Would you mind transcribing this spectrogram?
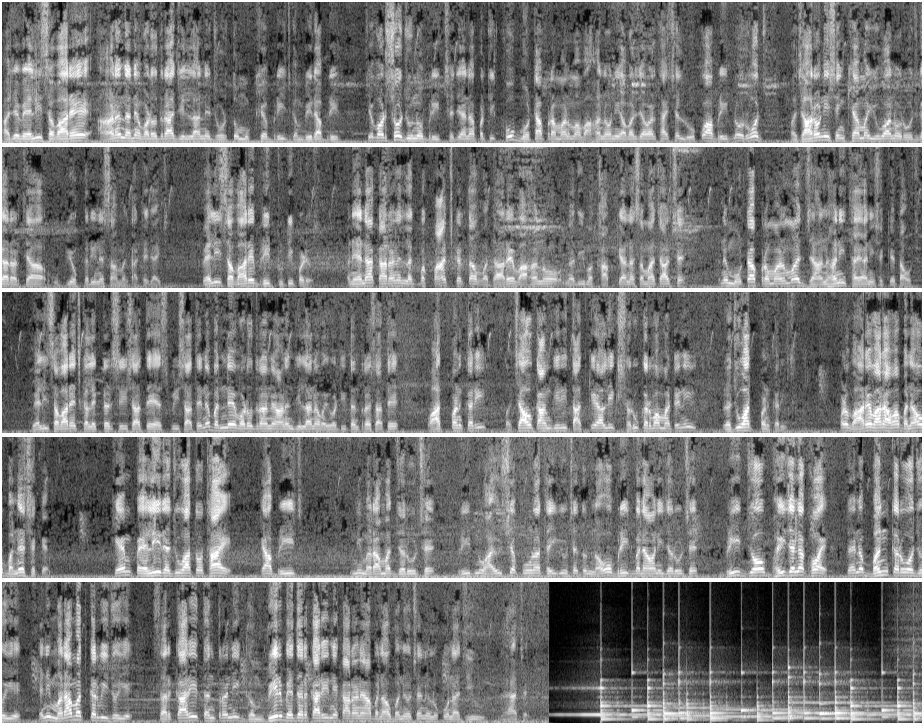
આજે વહેલી સવારે આણંદ અને વડોદરા જિલ્લાને જોડતો મુખ્ય બ્રિજ, ગંભીરા બ્રિજ, જે વર્ષો જૂનો બ્રિજ છે, જેના પરથી ખૂબ મોટા પ્રમાણમાં વાહનોની અવરજવર થાય છે. લોકો આ બ્રિજનો રોજ હજારોની સંખ્યામાં યુવાનો રોજગાર અર્થે આ ઉપયોગ કરીને સામે કાંઠે જાય છે. વહેલી સવારે બ્રિજ તૂટી પડ્યો અને એના કારણે લગભગ પાંચ કરતાં વધારે વાહનો નદીમાં ખાબક્યાના સમાચાર છે અને મોટા પ્રમાણમાં જાનહાનિ થયાની શક્યતાઓ છે. વહેલી સવારે જ કલેક્ટર શ્રી સાથે એસપી સાથે ને બંને વડોદરા અને આણંદ જિલ્લાના વહીવટીતંત્ર સાથે વાત પણ કરી. બચાવ કામગીરી તાત્કાલિક શરૂ કરવા માટેની રજૂઆત પણ કરી છે. પણ વારે વારે આવા બનાવો બને છે કેમ? કેમ પહેલી રજૂઆતો થાય કે આ બ્રિજની મરામત જરૂર છે? બ્રિજનું આયુષ્ય પૂર્ણ થઈ ગયું છે તો નવો બ્રિજ બનાવવાની જરૂર છે. બ્રિજ જો ભયજનક હોય તો એનો બંધ કરવો જોઈએ. એની મરામત કરવી જોઈએ. સરકારી તંત્રની ગંભીર બેદરકારીને કારણે આ બનાવ બન્યો છે અને લોકોના જીવ ગયા છે.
